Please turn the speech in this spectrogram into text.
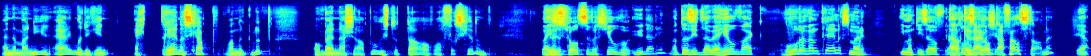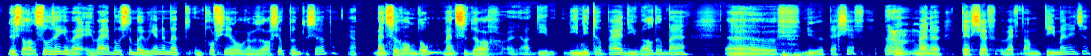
En de manier, eigenlijk moet je geen echt trainerschap van de club. Of bij een nationale ploeg is totaal wat verschillend. Wat is Dus- het grootste verschil voor u daarin? Want dat is iets dat wij heel vaak horen van trainers, maar iemand die zelf... Elke dag op dat veld staan. Hè? Ja. Dus laten we zo zeggen, wij, wij moesten maar beginnen met een professionele organisatie op punt te zetten. Ja. Mensen rondom, mensen daar, ja, die, die niet erbij, die wel erbij. Uh, nieuwe perschef. Mijn uh, perschef werd dan teammanager.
